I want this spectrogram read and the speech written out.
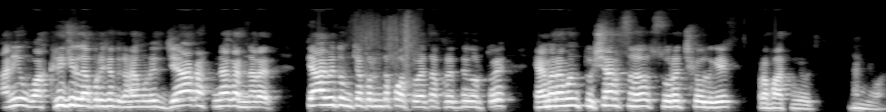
आणि वाखरी जिल्हा परिषद घडामोडी ज्या घटना घडणार आहेत त्या आम्ही तुमच्यापर्यंत पोहोचवायचा प्रयत्न करतोय. कॅमेरामन तुषारसह सूरज कौलगे प्रभात न्यूज. धन्यवाद.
